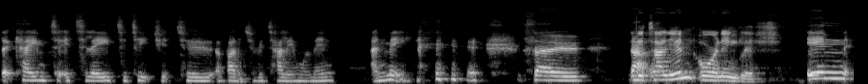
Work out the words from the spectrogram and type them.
that came to Italy to teach it to a bunch of Italian women and me. so in Italian or in English? In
